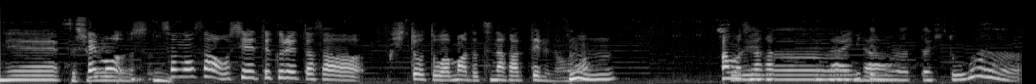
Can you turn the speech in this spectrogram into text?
ねえ。え、久しぶりにもう、うんそのさ、教えてくれたさ、人とはまだ繋がってるの、うん。あもう繋がってないんだ見てもらった人は、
